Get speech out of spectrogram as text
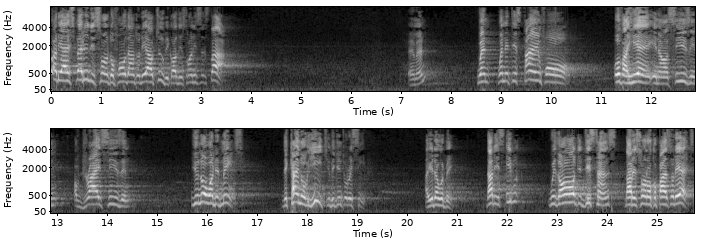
But they are expecting the sun to fall down to the earth too because the sun is a star. Amen. When, when it is time for over here in our season of dry season, you know what it means. The kind of heat you begin to receive. Are you there with me? That is even with all the distance that the sun occupies to the earth.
